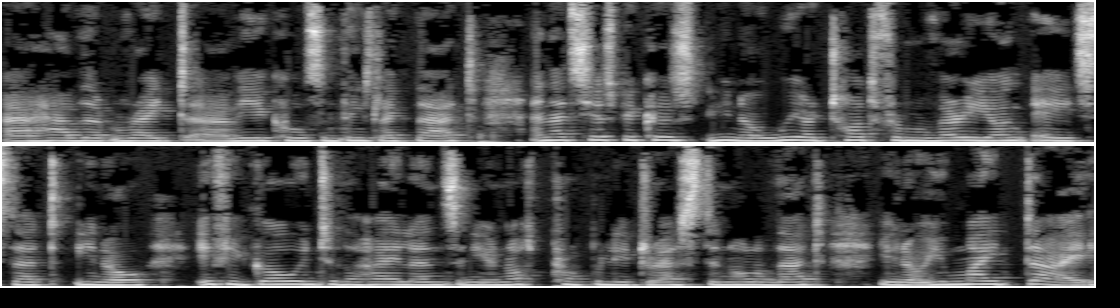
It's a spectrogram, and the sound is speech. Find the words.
uh, have the right uh, vehicles and things like that. And that's just because, you know, we are taught from a very young age that, you know, if you go into the highlands and you're not properly dressed and all of that, you know, you might die.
